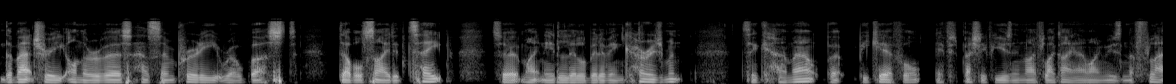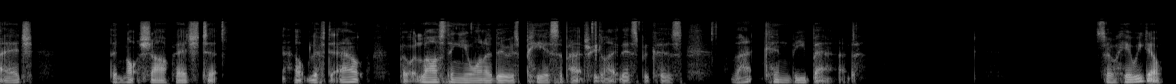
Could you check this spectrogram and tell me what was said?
the battery on the reverse has some pretty robust double-sided tape, so it might need a little bit of encouragement to come out, but be careful, if, especially if you're using a knife like I am, I'm using the flat edge, the not sharp edge to help lift it out. But the last thing you want to do is pierce a battery like this because that can be bad. So here we go.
